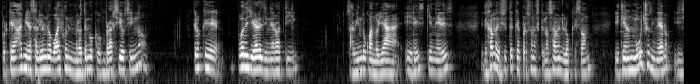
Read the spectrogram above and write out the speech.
porque, ay, mira, salió el nuevo iPhone y me lo tengo que comprar sí o sí. No, creo que puede llegar el dinero a ti sabiendo cuando ya eres, quién eres. Y déjame decirte que hay personas que no saben lo que son y tienen mucho dinero y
